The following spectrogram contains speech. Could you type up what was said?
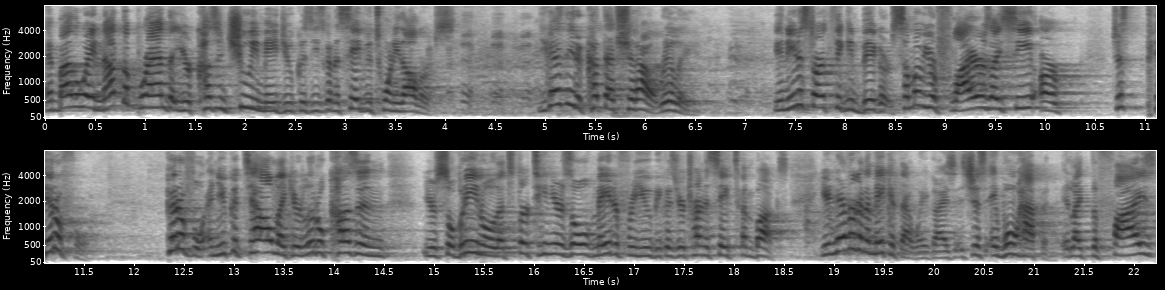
And by the way, not the brand that your cousin Chewy made you because he's gonna save you $20. you guys need to cut that shit out, really. You need to start thinking bigger. Some of your flyers I see are just pitiful. Pitiful. And you could tell, like, your little cousin, your sobrino that's 13 years old made it for you because you're trying to save 10 bucks. You're never gonna make it that way, guys. It's just, it won't happen. It like defies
